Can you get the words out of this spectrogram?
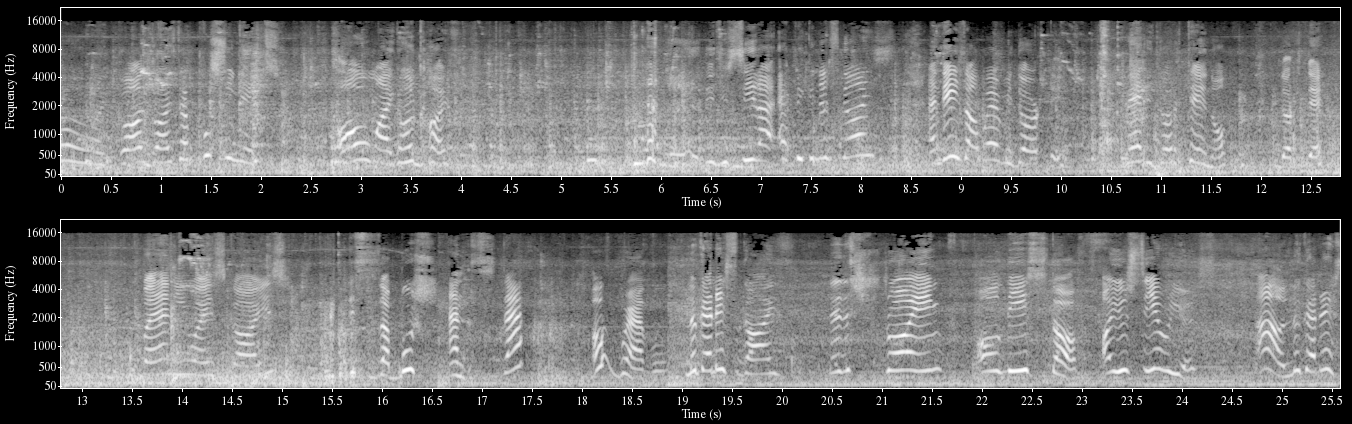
Oh my god, guys, they're pushing it. Oh my god, guys. Did you see that epicness, guys? And these are very dirty. Very dirty, no? Dirty. But anyways, guys, this is a bush and a stack of gravel. Look at this, guys. They're destroying all these stuff. Are you serious? Oh, look at this.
